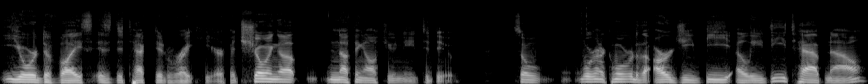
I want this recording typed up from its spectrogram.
your device is detected right here. If it's showing up, nothing else you need to do. So we're going to come over to the RGB LED tab now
